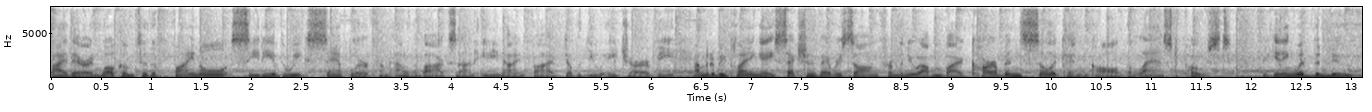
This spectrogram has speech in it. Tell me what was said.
Hi there, and welcome to the final CD of the Week sampler from Out of the Box on 89.5 WHRV. I'm going to be playing a section of every song from the new album by Carbon Silicon called The Last Post, beginning with the news.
